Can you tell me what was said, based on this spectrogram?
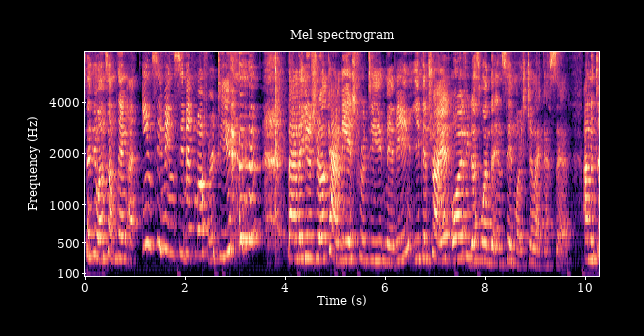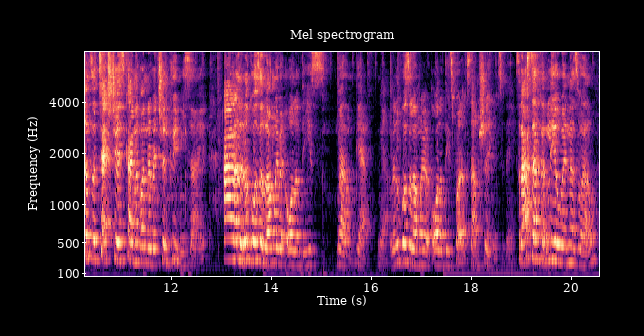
So if you want something a incy wincy bit more fruity than the usual candy-ish fruity maybe, you can try it. Or if you just want the insane moisture like I said. And in terms of texture, it's kind of on the rich and creamy side. And a little goes a long way with all of these. Well, yeah, yeah, a little goes a long way with all of these products that I'm showing you today. So that's definitely a win as well.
